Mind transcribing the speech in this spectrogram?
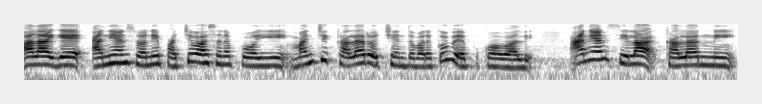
అలాగే ఆనియన్స్లోని పచ్చి వాసన పోయి మంచి కలర్ వచ్చేంత వరకు వేపుకోవాలి. ఆనియన్స్ ఇలా కలర్ని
